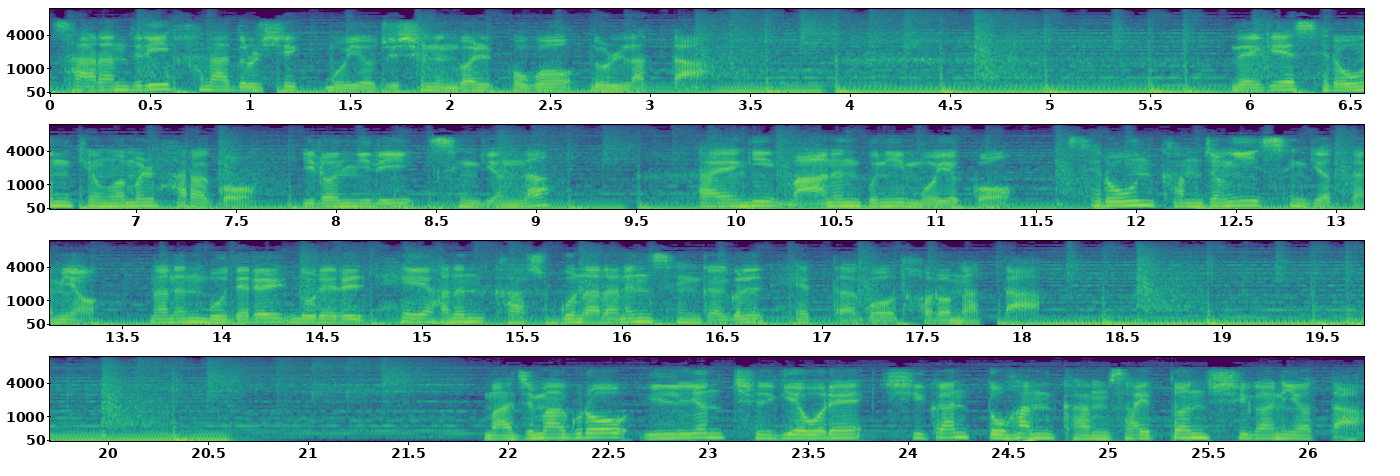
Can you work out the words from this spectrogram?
사람들이 하나둘씩 모여주시는 걸 보고 놀랐다. 내게 새로운 경험을 하라고 이런 일이 생겼나? 다행히 많은 분이 모였고 새로운 감정이 생겼다며 나는 무대를 노래를 해야 하는 가수구나라는 생각을 했다고 털어놨다. 마지막으로 1년 7개월의 시간 또한 감사했던 시간이었다.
